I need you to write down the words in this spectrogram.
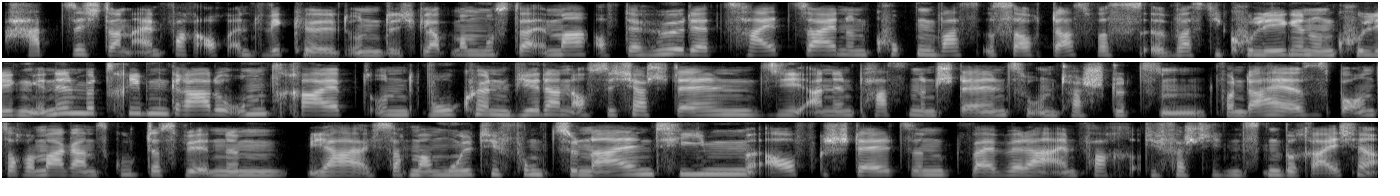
hat sich dann einfach auch entwickelt. Und ich glaube, man muss da immer auf der Höhe der Zeit sein und gucken, was ist auch das, was, was die Kolleginnen und Kollegen in den Betrieben gerade umtreibt und wo können wir dann auch sicherstellen, sie an den passenden Stellen zu unterstützen. Von daher ist es bei uns auch immer ganz gut, dass wir in einem, ja, ich sag mal, multifunktionalen Team aufgestellt sind, weil wir da einfach die verschiedensten Bereiche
